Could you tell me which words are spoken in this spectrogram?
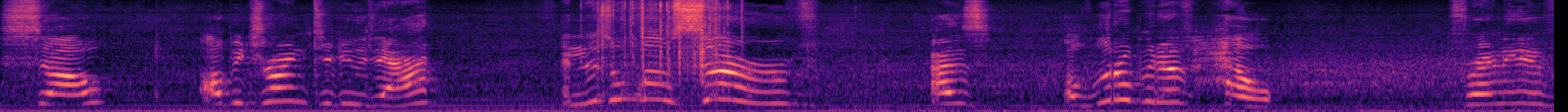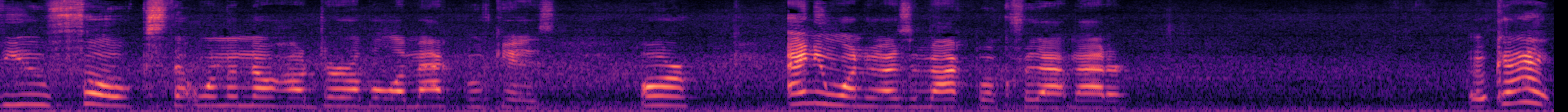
So, I'll be trying to do that, and this will serve as a little bit of help for any of you folks that want to know how durable a MacBook is, or anyone who has a MacBook for that matter. Okay.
